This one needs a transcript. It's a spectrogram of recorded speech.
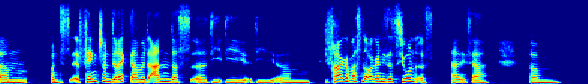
Ähm, und es fängt schon direkt damit an, dass äh, die, die, die, ähm, die Frage, was eine Organisation ist, ja, ist ja, ähm,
